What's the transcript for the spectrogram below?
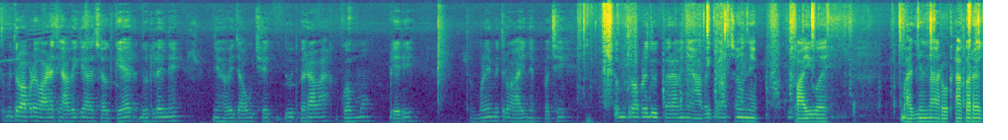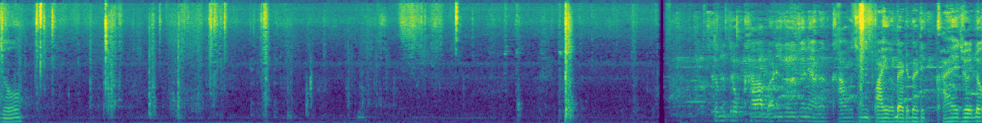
તો મિત્રો, આપણે વાડેથી આવી ગયા છે ઘેર દૂધ લઈને. ને હવે જવું છે દૂધ ભરાવા, ગમો, ડેરી. તો મળીએ મિત્રો આવીને પછી. તો મિત્રો, આપણે દૂધ ભરાવીને આવી ગયા છે અને પાયું હોય. બાજરીના રોટલા કરે જો તો મિત્રો, ખાવા બની ગયું છે ને, હવે ખાવું છે ને, ભાઈઓ બેઠી બેઠી ખાય જોઈ લો.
